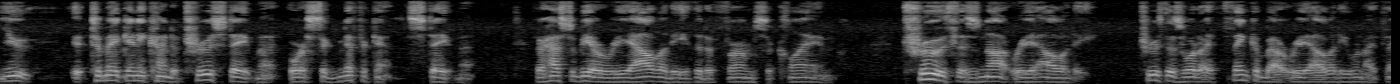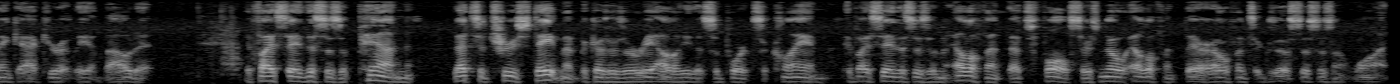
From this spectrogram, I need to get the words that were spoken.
you to make any kind of true statement or significant statement, there has to be a reality that affirms the claim. Truth is not reality. Truth is what I think about reality when I think accurately about it. If I say this is a pen, that's a true statement because there's a reality that supports the claim. If I say this is an elephant, that's false. There's no elephant there. Elephants exist. This isn't one.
